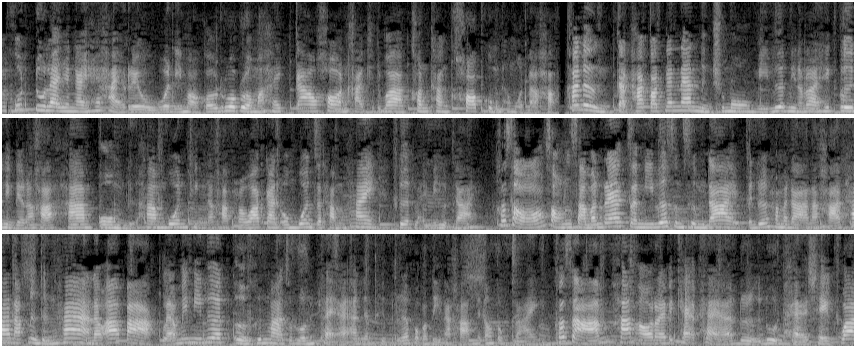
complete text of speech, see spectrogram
ันคุดดูแลยังไงให้หายเร็ว วันนี้หมอก็รวบรวมมาให้ 9 ข้อนะคะ คิดว่าค่อนข้างครอบคลุมทั้งหมดแล้วค่ะ ข้อหนึ่งกัดผ้าก๊อตแน่นๆ 1 ชั่วโมง มีเลือดมีน้ำลายให้กลืนอย่างเดียวนะคะ ห้ามอมหรือห้ามบ้วนทิ้งนะคะ เพราะว่าการอมบ้วนจะทำให้เลือดไหลไม่หยุดได้ ข้อ 2 2-3วันแรกจะมีเลือดซึมๆได้ เป็นเรื่องธรรมดานะคะ ถ้านับ 1-5 แล้วอ้าปาก แล้วไม่มีเลือดเอ่อขึ้นมาจนล้นแผล อันนั้นถือเป็นเรื่องปกตินะคะ ไม่ต้องตกใจ ข้อ 3 ห้ามเอาอะไรไปแคะแผล หรือดูดแผลเช็คว่า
